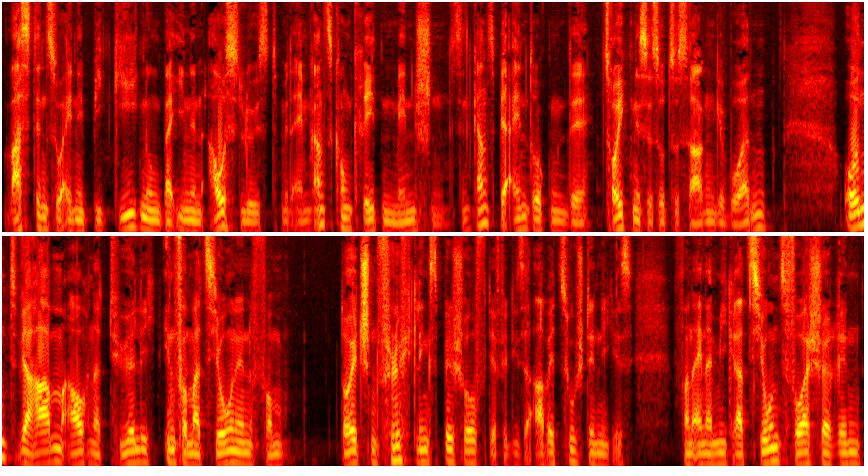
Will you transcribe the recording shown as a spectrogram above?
was denn so eine Begegnung bei ihnen auslöst mit einem ganz konkreten Menschen. Das sind ganz beeindruckende Zeugnisse sozusagen geworden. Und wir haben auch natürlich Informationen vom deutschen Flüchtlingsbischof, der für diese Arbeit zuständig ist, von einer Migrationsforscherin,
